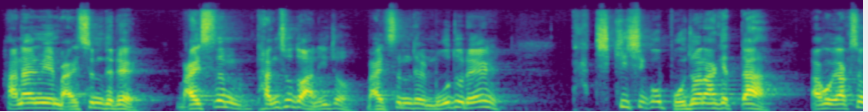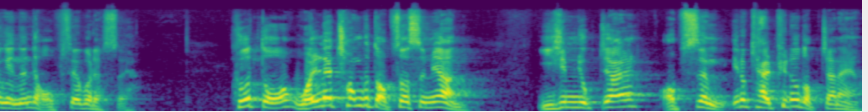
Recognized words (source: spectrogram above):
하나님의 말씀들을 말씀 단수도 아니죠. 말씀들 모두를 다 지키시고 보존하겠다라고 약속했는데 없애버렸어요. 그것도 원래 처음부터 없었으면 26절 없음 이렇게 할 필요도 없잖아요.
